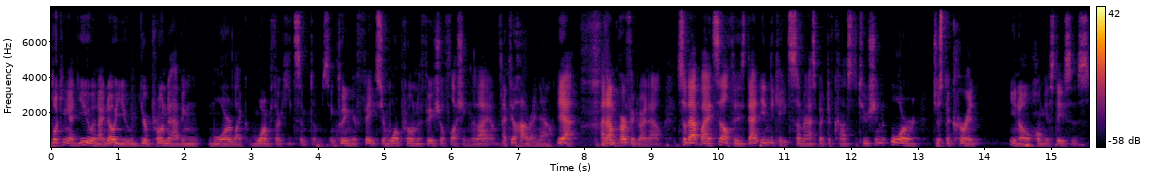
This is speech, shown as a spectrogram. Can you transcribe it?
looking at you, and I know you, you're prone to having more like warmth or heat symptoms, including your face. You're more prone to facial flushing than I am. I feel hot right now. Yeah, and I'm perfect right now. So that by itself is that indicates some aspect of constitution or just the current, you know, homeostasis.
